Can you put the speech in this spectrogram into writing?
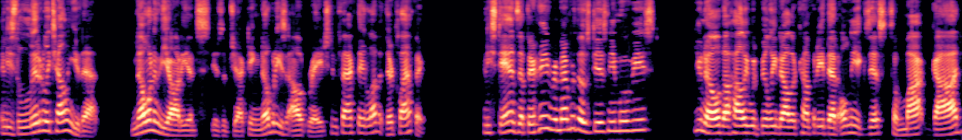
And he's literally telling you that. No one in the audience is objecting. Nobody's outraged. In fact, they love it. They're clapping. And he stands up there, hey, remember those Disney movies? You know, the Hollywood billion dollar company that only exists to mock God,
